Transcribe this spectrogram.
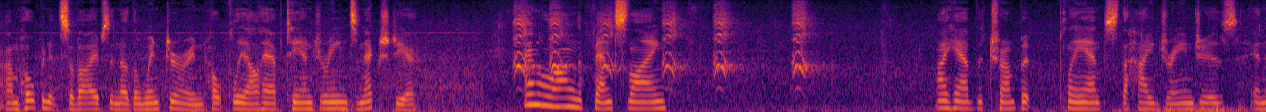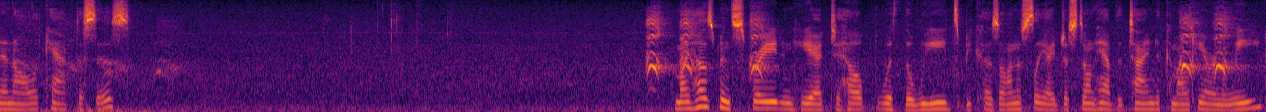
I'm hoping it survives another winter and hopefully I'll have tangerines next year. And along the fence line, I have the trumpet plants, the hydrangeas, and then all the cactuses. My husband sprayed in here to help with the weeds because honestly I just don't have the time to come out here and weed.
